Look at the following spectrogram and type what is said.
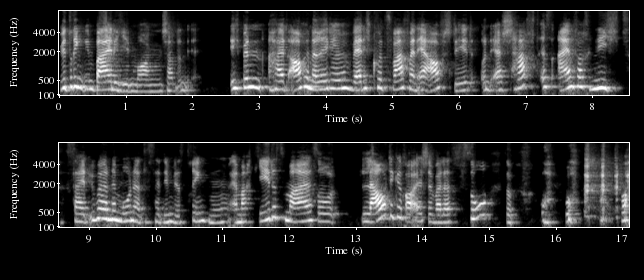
wir trinken ihn beide jeden Morgen. Und ich bin halt auch in der Regel, werde ich kurz wach, wenn er aufsteht. Und er schafft es einfach nicht, seit über einem Monat, seitdem wir es trinken. Er macht jedes Mal so laute Geräusche, weil er so, so, oh, oh, oh.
